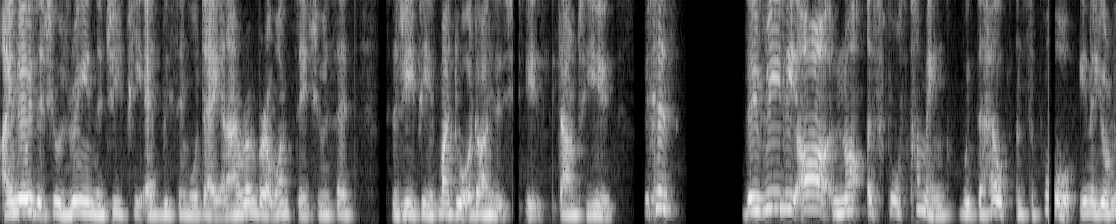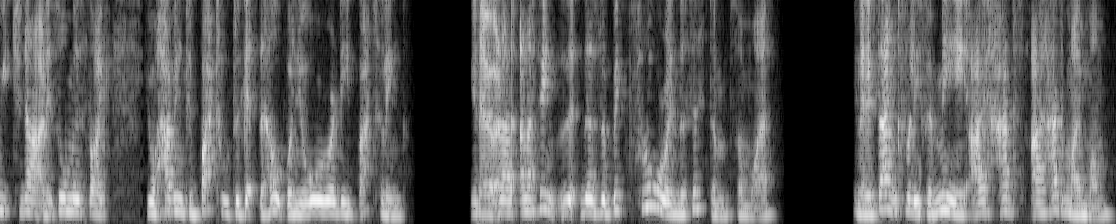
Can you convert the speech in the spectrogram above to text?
I know that she was ringing the GP every single day. And I remember at one stage she was said to the GP, "If my daughter dies, it's it's down to you," because they really are not as forthcoming with the help and support. You know, you're reaching out and it's almost like you're having to battle to get the help when you're already battling. You know, and I, and I think that there's a big flaw in the system somewhere. You know, thankfully for me, I had I had my mum.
